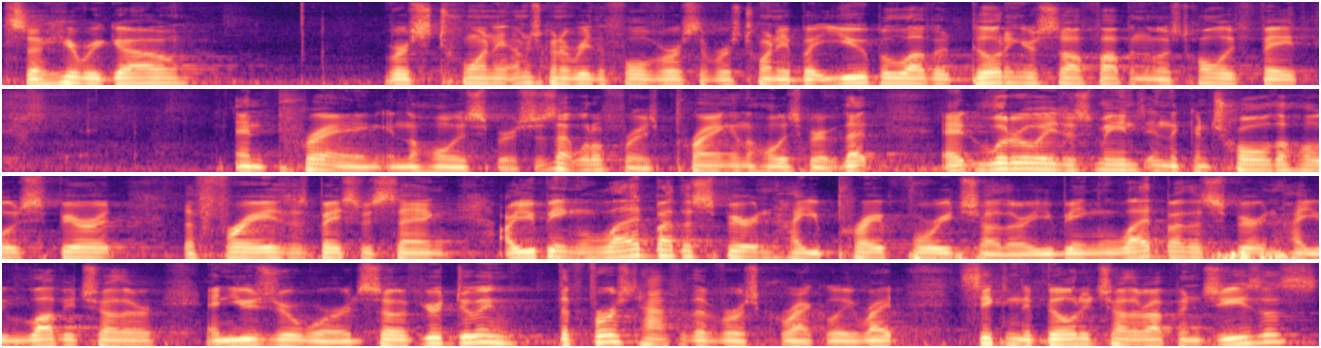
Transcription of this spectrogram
So here we go. Verse 20. I'm just going to read the full verse of verse 20. But you, beloved, building yourself up in the most holy faith and praying in the Holy Spirit. Just that little phrase, praying in the Holy Spirit. That it literally just means in the control of the Holy Spirit. The phrase is basically saying, are you being led by the Spirit in how you pray for each other? Are you being led by the Spirit in how you love each other and use your words? So if you're doing the first half of the verse correctly, right, seeking to build each other up in Jesus,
